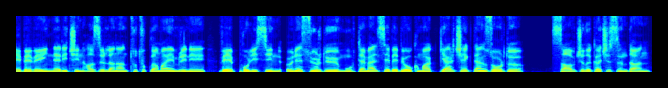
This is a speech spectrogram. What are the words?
Ebeveynler için hazırlanan tutuklama emrini ve polisin öne sürdüğü muhtemel sebebi okumak gerçekten zordu. Savcılık açısından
